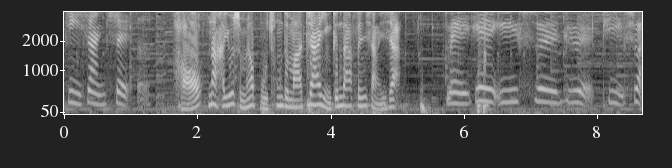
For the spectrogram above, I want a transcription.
计算税额。好，那还有什么要补充的吗？嘉颖跟大家分享一下。每件依税率计算，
